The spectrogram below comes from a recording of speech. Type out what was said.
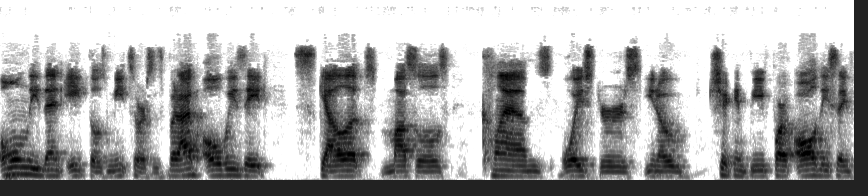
only then ate those meat sources, but I've always ate scallops, mussels, clams, oysters, you know, chicken, beef, pork, all these things.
